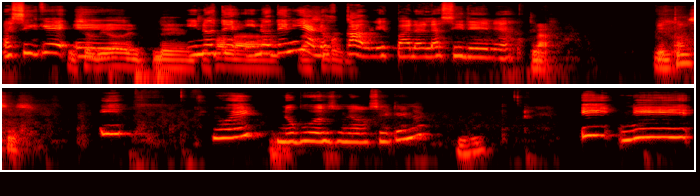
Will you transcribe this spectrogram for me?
así que... y eh, de, de y, no y no tenía los cables para la sirena. Claro. ¿Y entonces? Y ahí no pudo encender la sirena. Y ni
